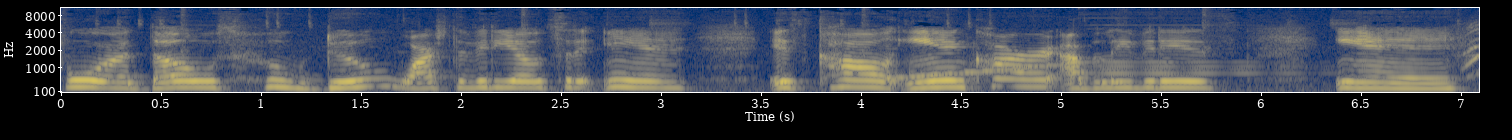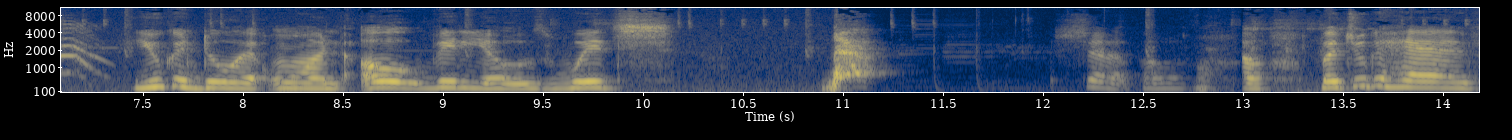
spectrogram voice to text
for those who do watch the video to the end, it's called end card, I believe it is. And you can do it on old videos, which shut up Polo. Oh, but you can have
